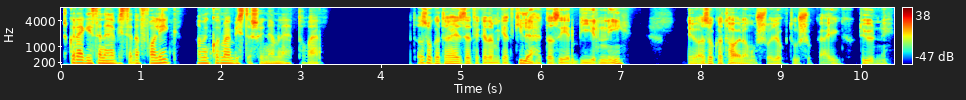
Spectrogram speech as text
És akkor egészen elviszed a falig, amikor már biztos, hogy nem lehet tovább. Hát azokat a helyzeteket, amiket ki lehet azért bírni, azokat hajlamos vagyok túl sokáig tűrni.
